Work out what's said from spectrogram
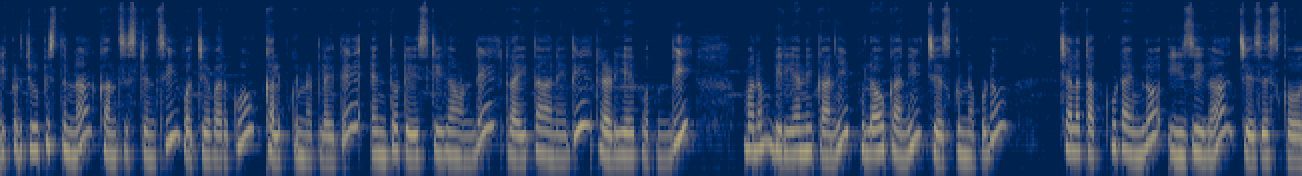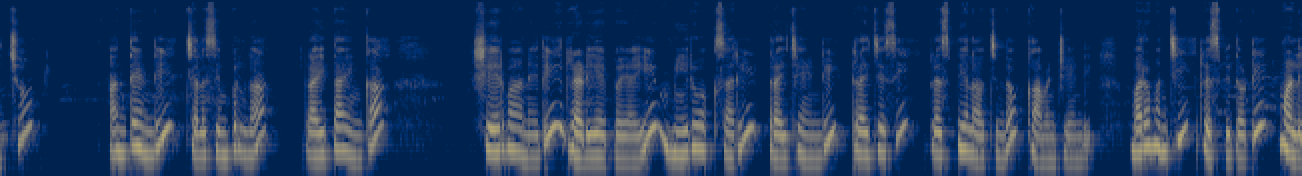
ఇక్కడ చూపిస్తున్న కన్సిస్టెన్సీ వచ్చే వరకు కలుపుకున్నట్లయితే ఎంతో టేస్టీగా ఉండే రైతా అనేది రెడీ అయిపోతుంది. మనం బిర్యానీ కానీ పులావ్ కానీ చేసుకున్నప్పుడు చాలా తక్కువ టైంలో ఈజీగా చేసేసుకోవచ్చు. అంతే అండి చాలా సింపుల్గా రైతా ఇంకా షేర్వా అనేది రెడీ అయిపోయాయి. మీరు ఒకసారి ట్రై చేయండి. ట్రై చేసి రెసిపీ ఎలా వచ్చిందో కామెంట్ చేయండి. మరో మంచి రెసిపీతోటి మళ్ళీ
